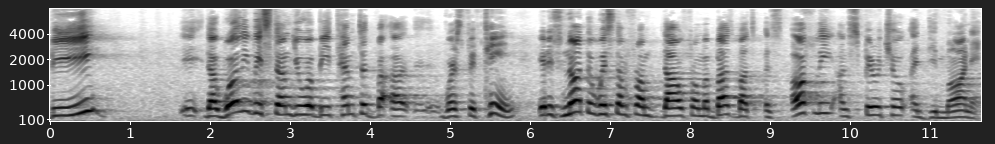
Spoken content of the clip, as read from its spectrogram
be the worldly wisdom you will be tempted by uh, verse 15 it is not the wisdom from down from above, but it's earthly, unspiritual, and demonic.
